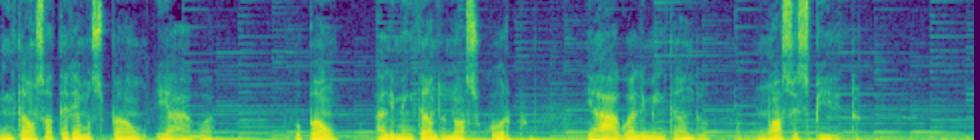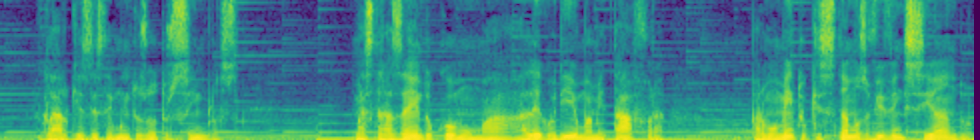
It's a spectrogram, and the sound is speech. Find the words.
Então só teremos pão e água. O pão alimentando o nosso corpo e a água alimentando o nosso espírito. É claro que existem muitos outros símbolos, mas trazendo como uma alegoria, uma metáfora para o momento que estamos vivenciando,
